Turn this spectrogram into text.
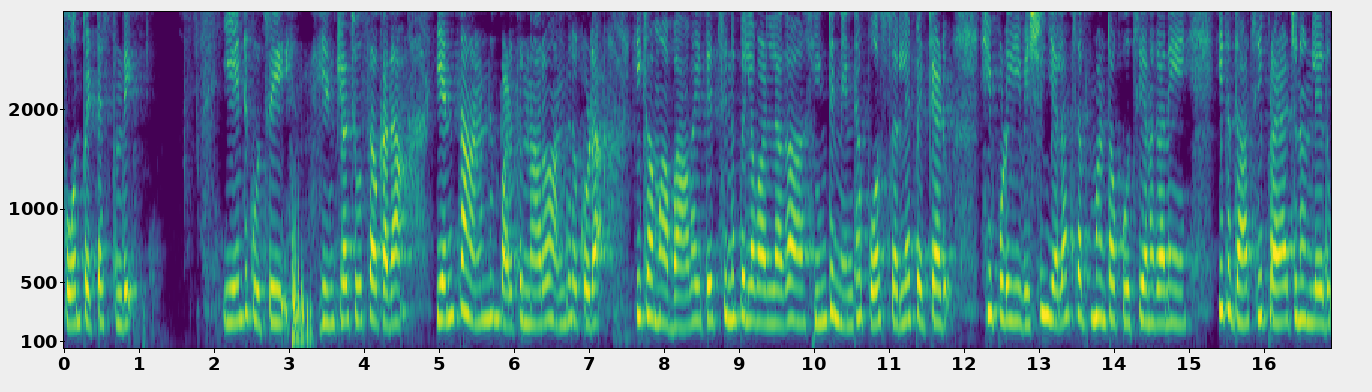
ఫోన్ పెట్టేస్తుంది. ఏంటి కూర్చి ఇంట్లో చూసావు కదా ఎంత ఆనందం పడుతున్నారో అందరూ కూడా. ఇక మా బావ అయితే చిన్నపిల్లవాళ్ళలాగా ఇంటి నిండా పోస్టర్లే పెట్టాడు. ఇప్పుడు ఈ విషయం ఎలా చెప్పమంటావు కూర్చి అనగానే ఇక దాచి ప్రయోజనం లేదు.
